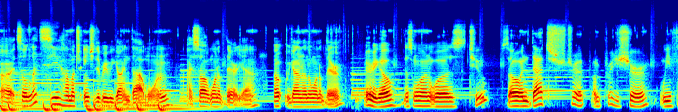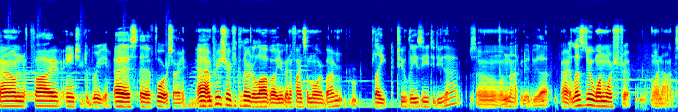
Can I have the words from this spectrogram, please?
Alright, so let's see how much ancient debris we got in that one. I saw one up there, yeah. Oh, we got another one up there. There we go. This one was two. So in that strip, I'm pretty sure we found five ancient debris. Uh, uh four, sorry. Uh, I'm pretty sure if you clear the lava, you're gonna find some more, but I'm like too lazy to do that, so I'm not gonna do that. Alright, let's do one more strip. Why not?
